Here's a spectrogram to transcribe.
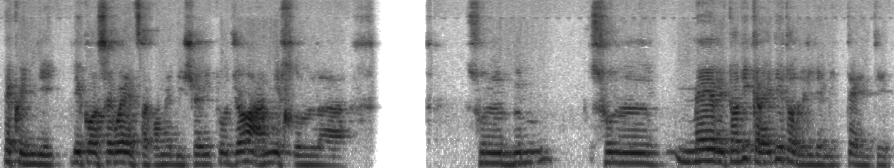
e quindi di conseguenza, come dicevi tu Giovanni, sul, sul, sul merito di credito degli emittenti.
